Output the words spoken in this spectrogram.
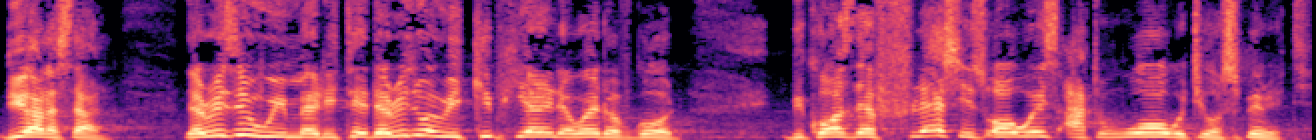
Do you understand? The reason we meditate, the reason why we keep hearing the word of God because the flesh is always at war with your spirit.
